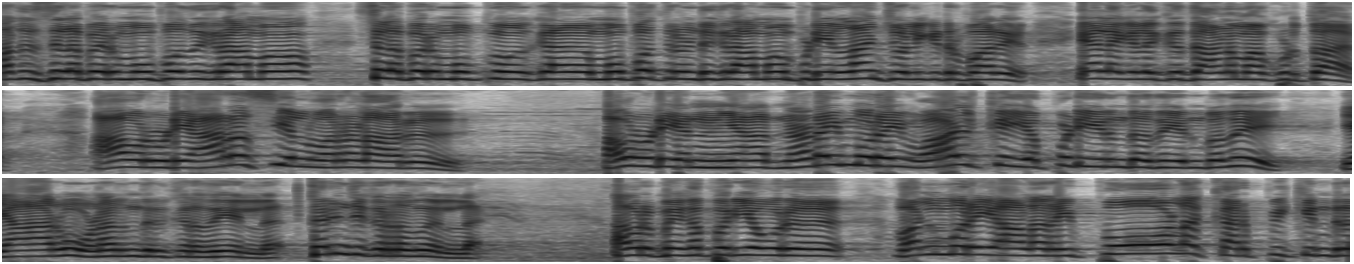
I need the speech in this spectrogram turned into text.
அது சில பேர் முப்பது கிராமம் சில பேர் முப்ப முப்பத்தி ரெண்டு கிராமம் இப்படிலாம் சொல்லிக்கிட்டு இருப்பார். ஏழைகளுக்கு தானமாக கொடுத்தார். அவருடைய அரசியல் வரலாறு அவருடைய நடைமுறை வாழ்க்கை எப்படி இருந்தது என்பது யாரும் உணர்ந்திருக்கிறதே இல்லை தெரிஞ்சுக்கிறதும் இல்லை. அவர் மிகப்பெரிய ஒரு வன்முறையாளரை போல கற்பிக்கின்ற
